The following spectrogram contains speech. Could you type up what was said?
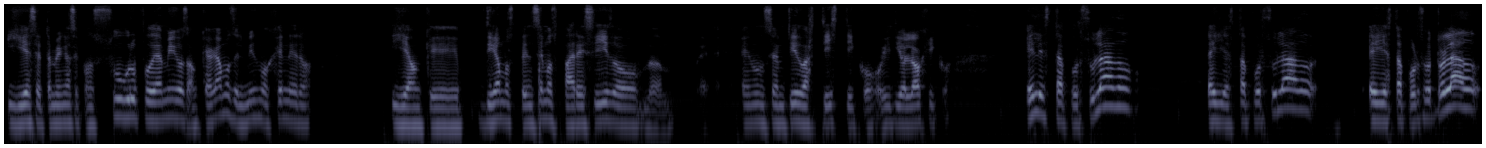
y ese también hace con su grupo de amigos, aunque hagamos el mismo género y aunque, digamos, pensemos parecido um, en un sentido artístico o ideológico. Él está por su lado, ella está por su lado ella está por su otro lado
